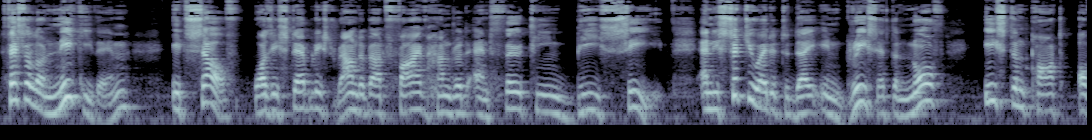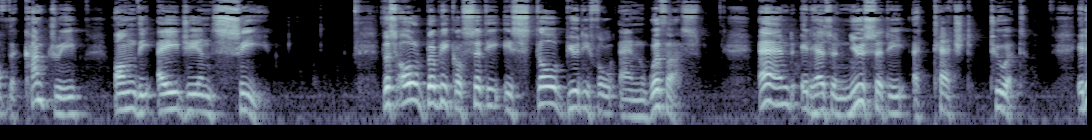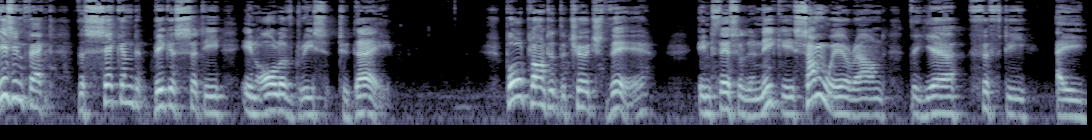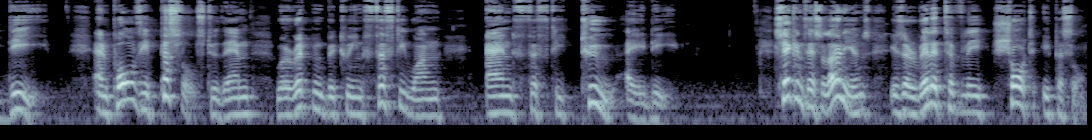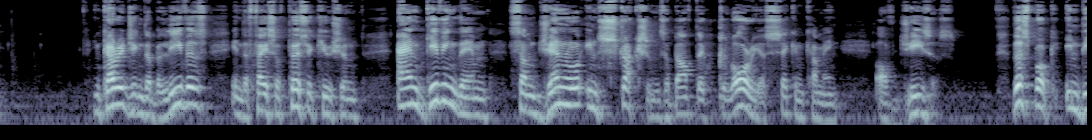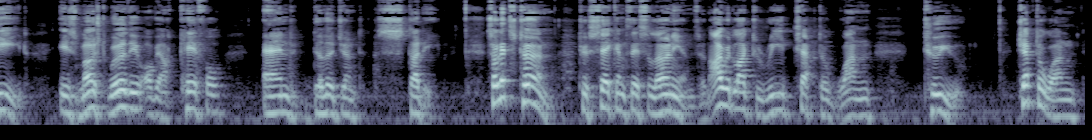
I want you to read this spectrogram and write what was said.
Thessaloniki, then, itself was established round about 513 BC and is situated today in Greece at the northeastern part of the country on the Aegean Sea. This old biblical city is still beautiful and with us, and it has a new city attached to it. It is, in fact, the second biggest city in all of Greece today. Paul planted the church there in Thessaloniki somewhere around the year 50 AD. And Paul's epistles to them were written between 51 and 52 AD. Second Thessalonians is a relatively short epistle, encouraging the believers in the face of persecution and giving them some general instructions about the glorious second coming of Jesus. This book, indeed, is most worthy of our careful and diligent study. So let's turn to Second Thessalonians, and I would like to read chapter 1 to you. Chapter 1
